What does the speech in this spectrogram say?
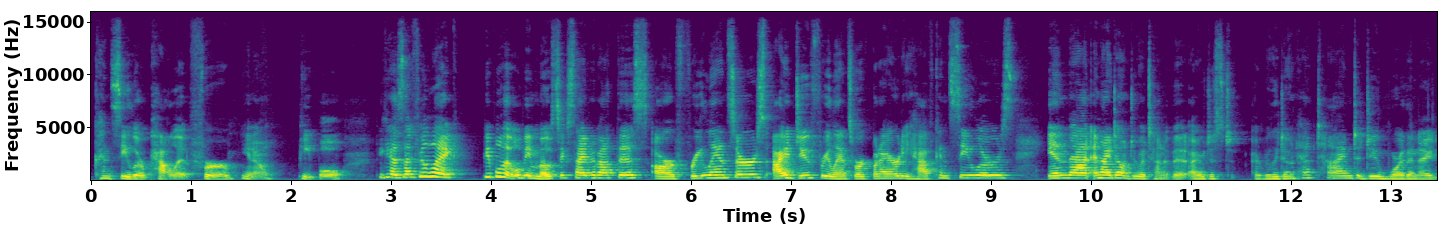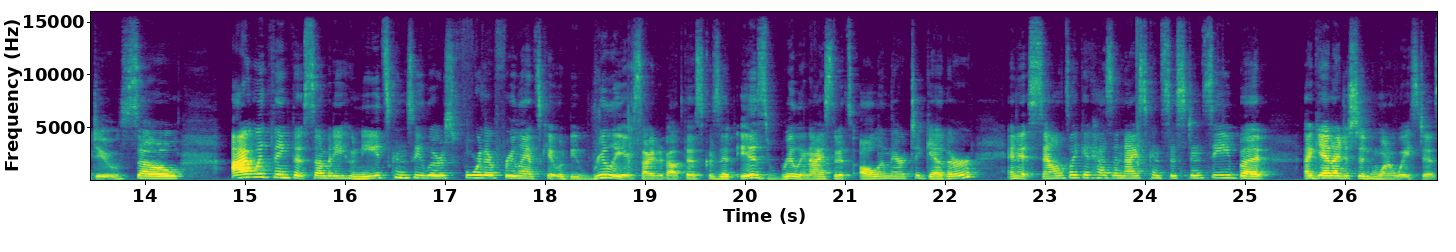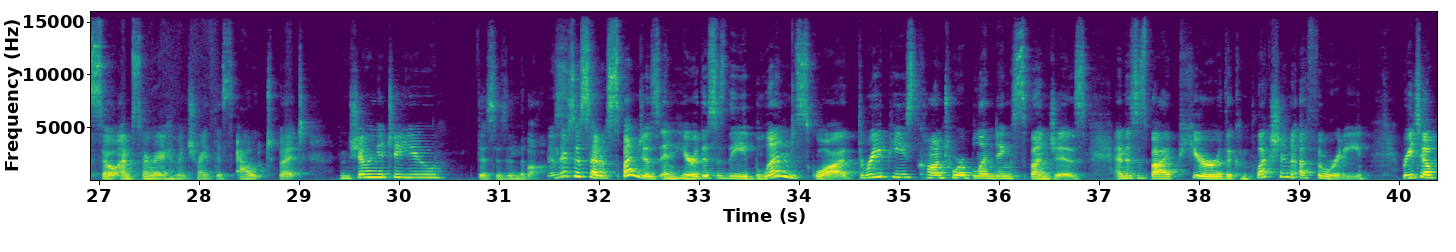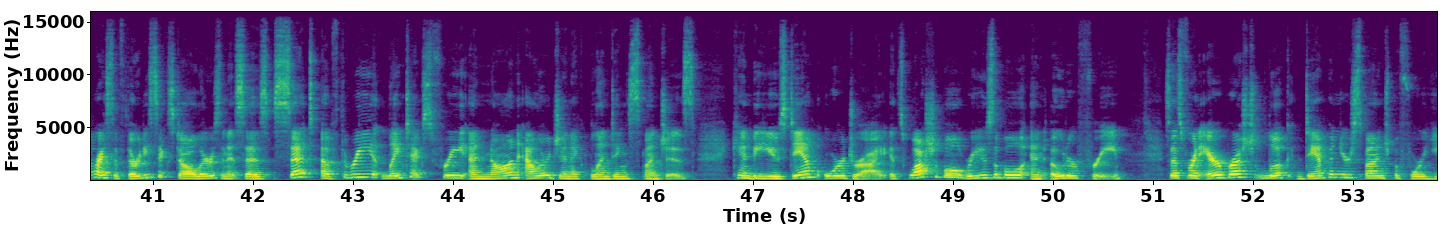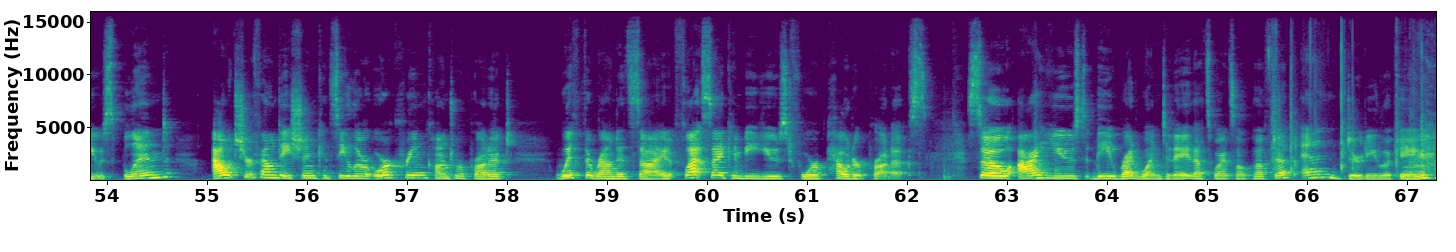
concealer palette for, you know, people. Because I feel like people that will be most excited about this are freelancers. I do freelance work, but I already have concealers in that and I don't do a ton of it. I just, I really don't have time to do more than I do. So I would think that somebody who needs concealers for their freelance kit would be really excited about this because it is really nice that it's all in there together and it sounds like it has a nice consistency, but again, I just didn't want to waste it. So I'm sorry I haven't tried this out, but I'm showing it to you this is in the box. Then there's a set of sponges in here. This is the Blend Squad three-piece contour blending sponges. And this is by PUR, the Complexion Authority. Retail price of $36 and it says set of three latex-free and non-allergenic blending sponges. Can be used damp or dry. It's washable, reusable, and odor-free. Says for an airbrushed look, dampen your sponge before use. Blend out your foundation, concealer, or cream contour product with the rounded side. Flat side can be used for powder products. So I used the red one today. That's why it's all puffed up and dirty looking.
